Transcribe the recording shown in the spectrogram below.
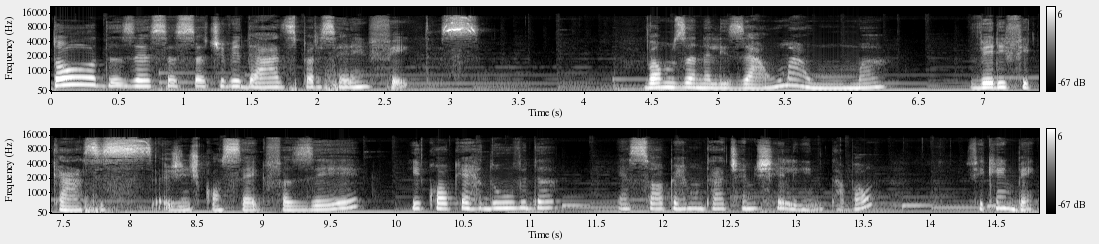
todas essas atividades para serem feitas. Vamos analisar uma a uma verificar se a gente consegue fazer e qualquer dúvida é só perguntar a tia Micheline, tá bom? Fiquem bem.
